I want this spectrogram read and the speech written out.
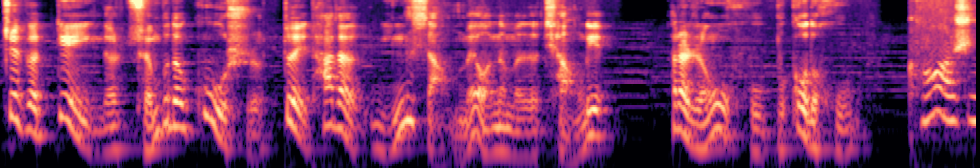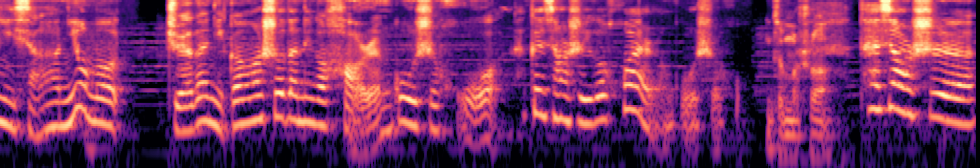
这个电影的全部的故事对他的影响没有那么的强烈，他的人物弧不够的弧。孔老师，你想想，你有没有觉得你刚刚说的那个好人故事弧，它更像是一个坏人故事弧？你怎么说？它像是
